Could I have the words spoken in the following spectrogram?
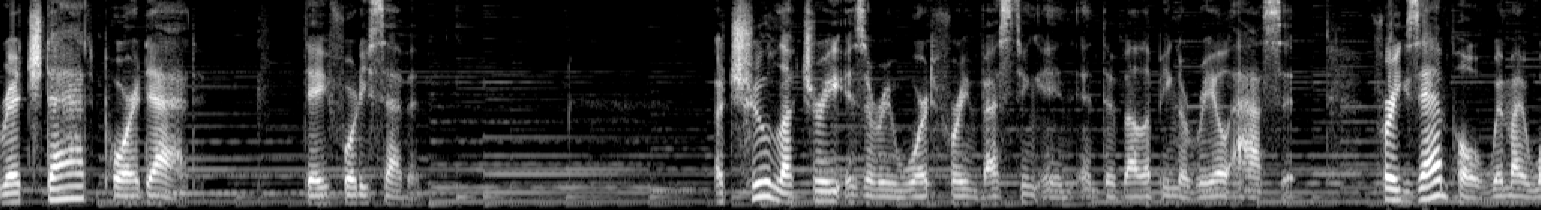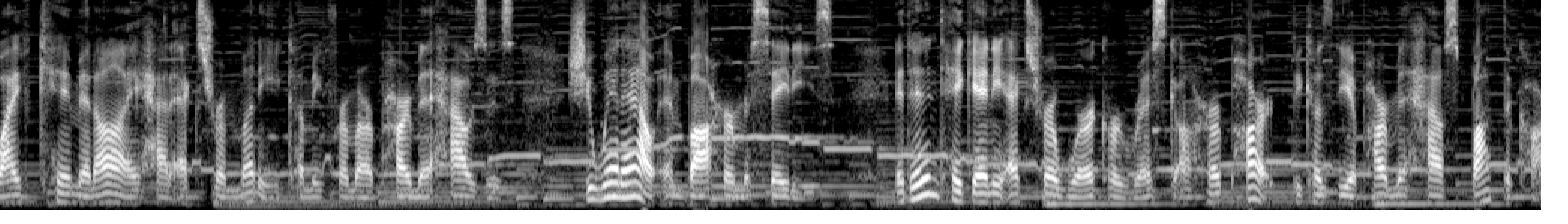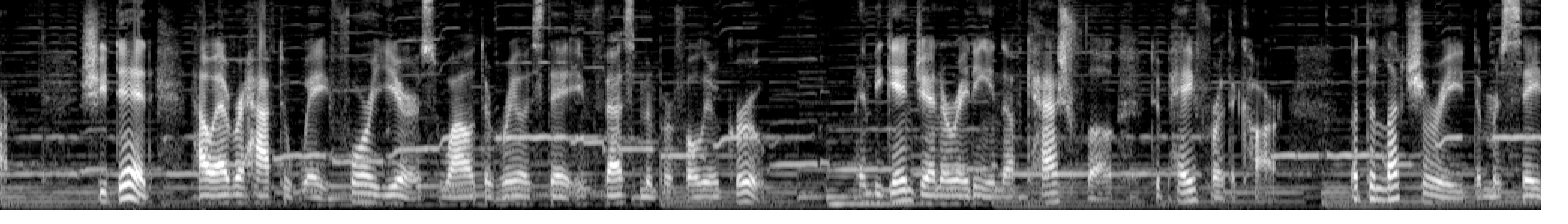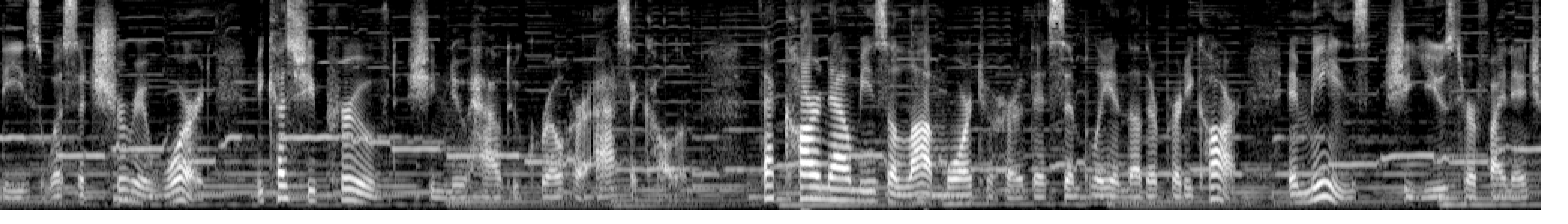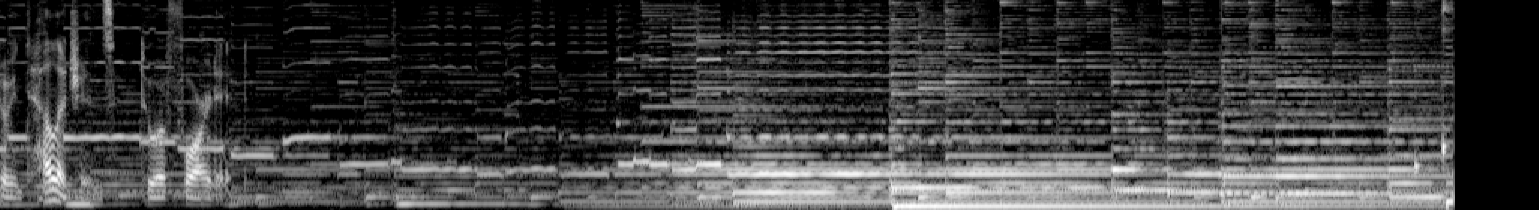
Rich Dad, Poor Dad, Day 47. A true luxury is a reward for investing in and developing a real asset. For example, when my wife Kim and I had extra money coming from our apartment houses, she went out and bought her Mercedes. It didn't take any extra work or risk on her part because the apartment house bought the car. She did, however, have to wait four years while the real estate investment portfolio grew and began generating enough cash flow to pay for the car. But the luxury, the Mercedes, was a true reward because she proved she knew how to grow her asset column. That car now means a lot more to her than simply another pretty car. It means she used her financial intelligence to afford it.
